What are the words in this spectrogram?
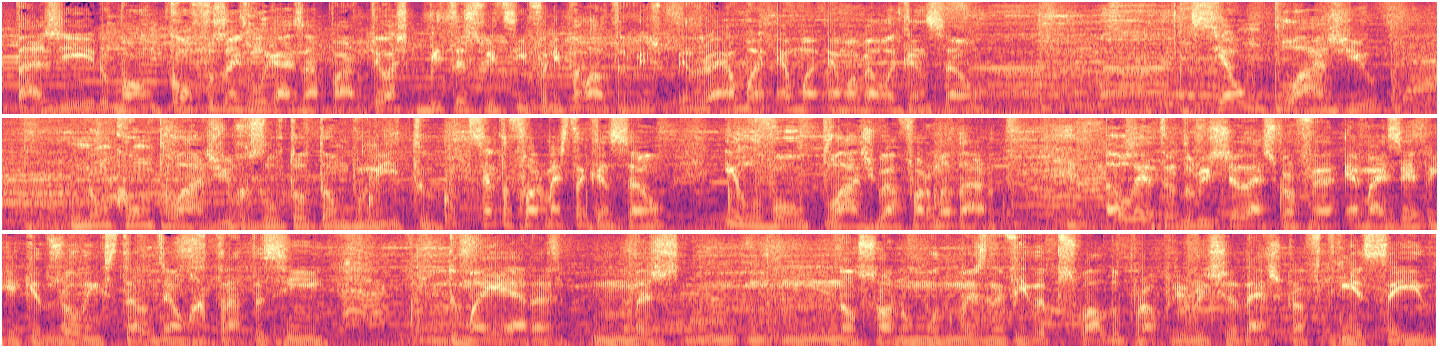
está giro. Bom, confusões legais à parte, eu acho que Bittersweet Symphony, lá outra vez, Pedro, é uma, é uma, é uma bela canção. Se é um plágio, nunca um plágio resultou tão bonito. De certa forma, esta canção elevou o plágio à forma de arte. A letra do Richard Ashcroft é mais épica que a dos Rolling Stones. É um retrato assim de uma era, mas não só no mundo, mas na vida pessoal do próprio Richard Ashcroft. Tinha saído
